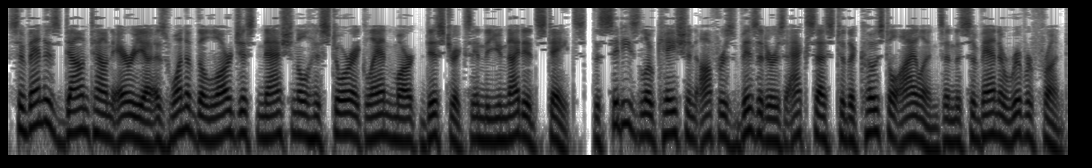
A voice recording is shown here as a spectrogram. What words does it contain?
Savannah's downtown area is one of the largest National Historic Landmark districts in the United States. The city's location offers visitors access to the coastal islands and the Savannah riverfront,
